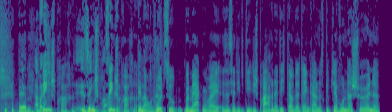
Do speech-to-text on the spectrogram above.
ähm, aber Singsprache. Ich, äh, Singsprache. Singsprache. Genau. Wohl zu bemerken, weil es ist ja die, die, die Sprache der Dichter und der Denker und es gibt ja wunderschöne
